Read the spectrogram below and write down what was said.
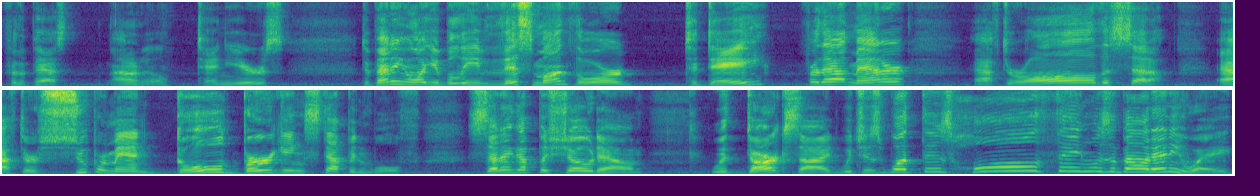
for the past, I don't know, 10 years. Depending on what you believe this month or today, for that matter, after all the setup, after Superman Goldberging Steppenwolf, setting up a showdown with Darkseid, which is what this whole thing was about anyway,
